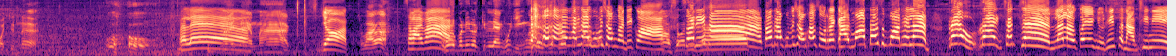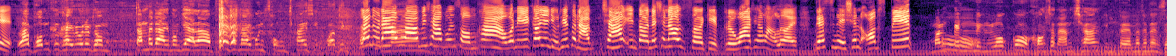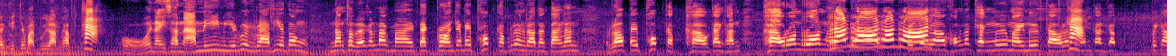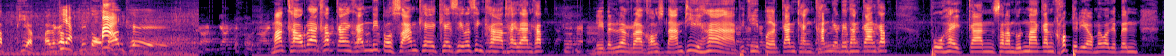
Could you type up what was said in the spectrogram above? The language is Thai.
อร์จูเนอร์โอ้โหมาแล้ตายวแน่มากยอด สบายป่ะสบายมาก โอ้ยวันนี้เรากินแรงผู้หญิงมาเป็นเยอะทักทายคุณผู้ชมก่อนดีกว่า อ้าวสวัสดีค่ะ ครับ ต้อนรับคุณผู้ชมเข้าสู่รายการมอเตอร์สปอร์ตไทยแลนด์เร็วแรงชัดเจน และเราก็ยังอยู่ที่สนามที่นี่ แล้วผมคือใครรู้ท่านผู้ชม จำไม่ได้ต้องแย่แล้วผมคือนายบุญส่งชัยสิทธิ์วัฒน์และหนูดาวพลาพิชาบุญสมค่ะ วันนี้ก็ยังอยู่ที่สนามช้าง International Circuit หรือว่าที่ข้างหลังเลย Destination of Speed มันเป็นโอ้หนึ่งโลโก้ของสนามช้างอินเตอร์เนชั่นแนลเซอร์กิตจังหวัดบุรีรัมย์ครับ ค่ะ โอ้ยในสนามนี้มีเรื่องราวที่จะต้องนำเสนอกันมากมาย แต่ก่อนจะไปพบกับเรื่องราวต่างๆนั้น เราไปพบกับข่าวการแข่งขัน ข่าวร้อนๆมาร้อนร้อนร้อนร้เป็นอเรื่นองราวของนักแข่งมือใหม่มือเก่าและที่ค่ะสำคัญครับปิกอัพเพียบไปเลยครัเพียบนิโตะไป 3K มาข่าวแรกครับการแข่งขันนิโตะ 3K KC Racing Car Thailand ครับ นี่เป็นเรื่องราวของสนามที่ 5 พิธีเปิดการแข่งขันอย่างเป็นทางการครับ ผู้ให้การสนับสนุนมากันครบทีเดียว ไม่ว่าจะเป็น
